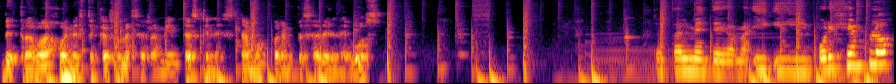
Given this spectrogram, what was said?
de trabajo, en este caso las herramientas que necesitamos para empezar el negocio. Totalmente, Gama. Y, y por ejemplo,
